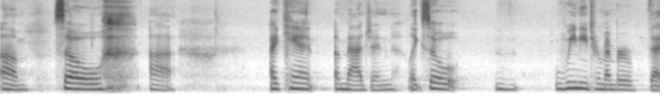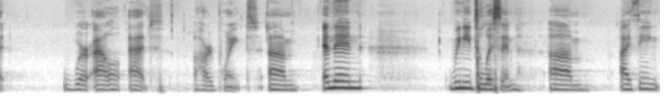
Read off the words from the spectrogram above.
um, so uh, I can't imagine, like, so we need to remember that we're all at a hard point. Um, and then we need to listen. Um, I think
